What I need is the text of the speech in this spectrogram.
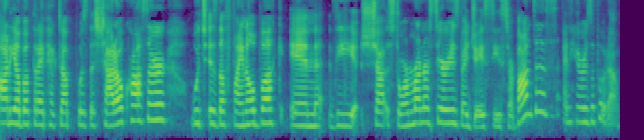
audiobook that I picked up was The Shadow Crosser, which is the final book in the Storm Runner series by J.C. Cervantes. And here is a photo.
